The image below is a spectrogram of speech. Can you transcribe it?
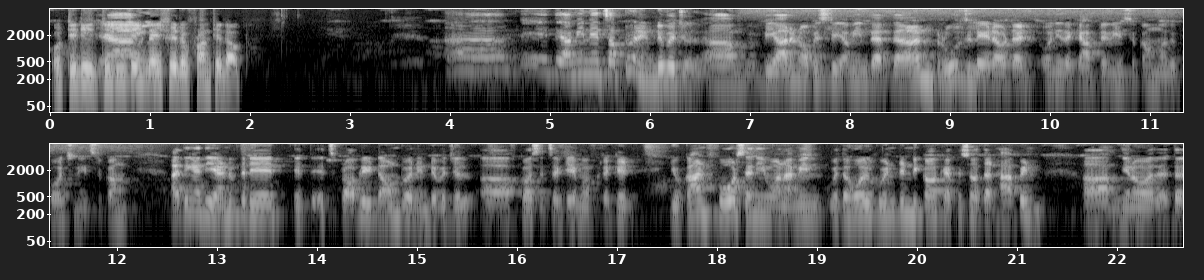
Or did you did you think they should have fronted up? Um, I mean, it's up to an individual. Um, we aren't obviously. I mean, there, there aren't rules laid out that only the captain needs to come or the coach needs to come. I think at the end of the day, it, it's probably down to an individual. Uh, of course, it's a game of cricket. You can't force anyone. I mean, with the whole Quinton de Kock episode that happened, um, you know, the, the,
